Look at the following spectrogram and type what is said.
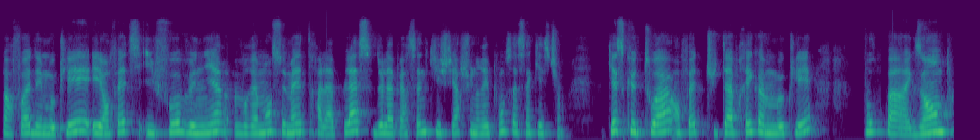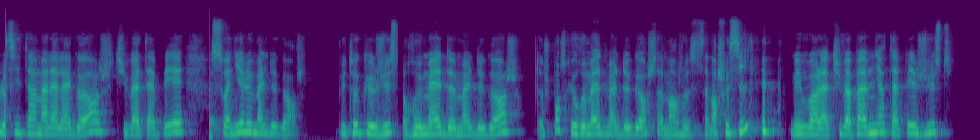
parfois des mots-clés et en fait il faut venir vraiment se mettre à la place de la personne qui cherche une réponse à sa question. Qu'est-ce que toi en fait tu taperais comme mot-clé pour par exemple si tu as mal à la gorge, tu vas taper soigner le mal de gorge plutôt que juste remède mal de gorge. Je pense que remède mal de gorge, ça marche, ça marche aussi. Mais voilà, tu vas pas venir taper juste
